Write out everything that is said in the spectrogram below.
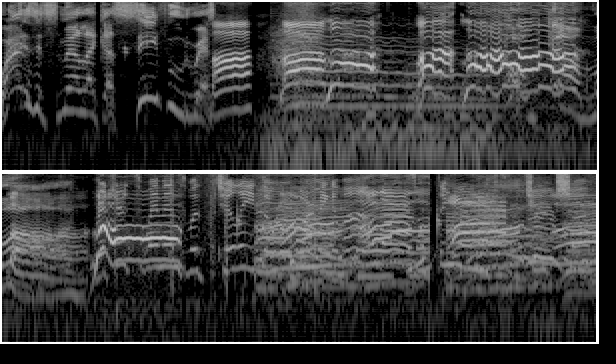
Why does it smell like a seafood restaurant? La, la, la, la, la. Oh, come on. Richard Swimmins was chilly, so we're warming him up. Something wrong with the church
